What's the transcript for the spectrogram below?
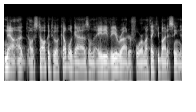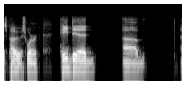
now, I, I was talking to a couple of guys on the ADV Rider forum. I think you might have seen his post where he did uh, a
